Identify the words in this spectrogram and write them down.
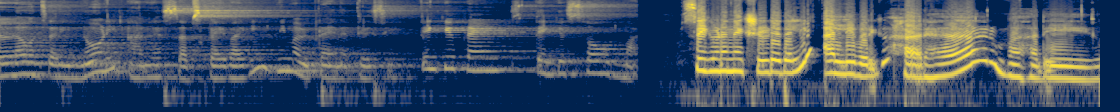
ಎಲ್ಲ ಒಂದ್ಸರಿ ನೋಡಿ, ಆಮೇಲೆ ಸಬ್ಸ್ಕ್ರೈಬ್ ಆಗಿ ನಿಮ್ಮ ಅಭಿಪ್ರಾಯನ ತಿಳಿಸಿ. Thank you friends thank you so much ಸಿಗೋಣ ನೆಕ್ಸ್ಟ್ ವಿಡಿಯೋದಲ್ಲಿ ಅಲ್ಲಿವರೆಗೂ ಹರ್ ಹರ್ ಮಹಾದೇವ್.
